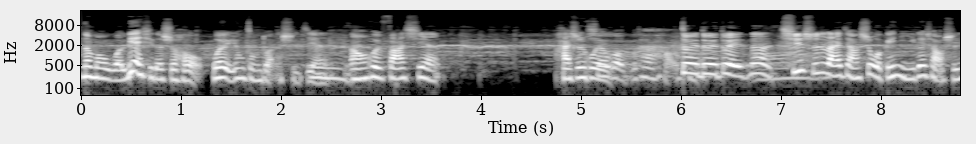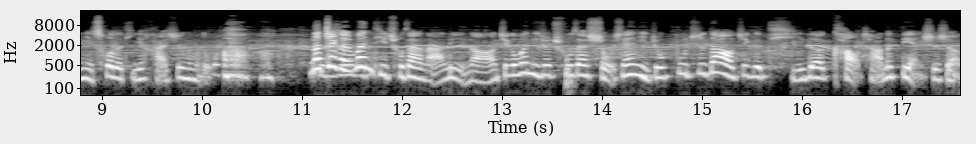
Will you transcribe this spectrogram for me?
那么我练习的时候我也用这么短的时间，嗯。然后会发现还是会效果不太好。对，对对，那其哦实来讲，是我给你一个小时，你错的题还是那么多。那这个问题出在了哪里呢？这个问题就出在，首先你就不知道这个题的考察的点是什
